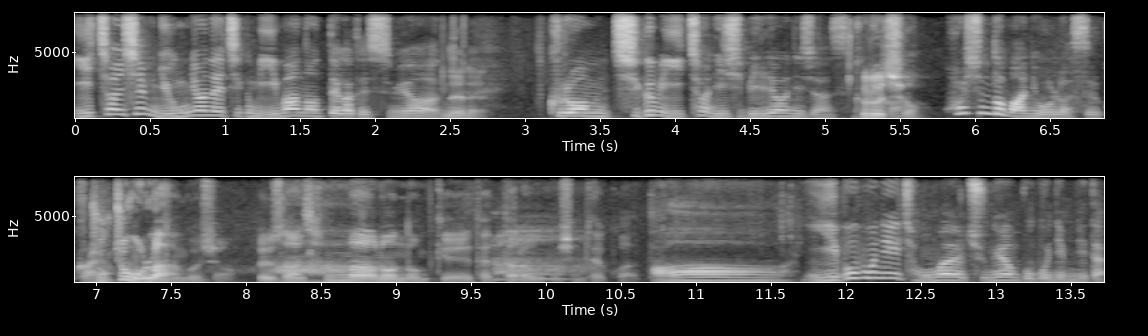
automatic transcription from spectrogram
2016년에 지금 2만 원대가 됐으면 네네. 그럼 지금이 2021년이지 않습니까? 그렇죠. 훨씬 더 많이 올랐을까요? 쭉쭉 올라간 거죠. 그래서 아. 한 3만 원 넘게 됐다라고 보시면 될 것 같아요. 아, 이 부분이 정말 중요한 부분입니다.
